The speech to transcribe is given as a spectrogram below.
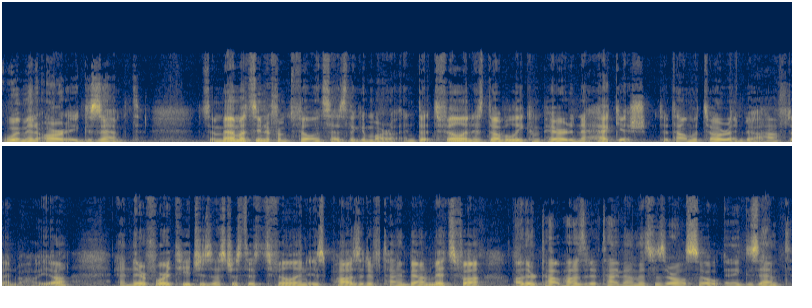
women are exempt? So Mematzina from Tefillin says the Gemara, and Tefillin is doubly compared in a Hekish to Talmud Torah and Ve'ahafta and V'haya, and therefore it teaches us just as Tefillin is positive time-bound mitzvah, other top positive time-bound mitzvahs are also an exempt,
